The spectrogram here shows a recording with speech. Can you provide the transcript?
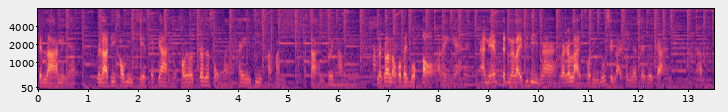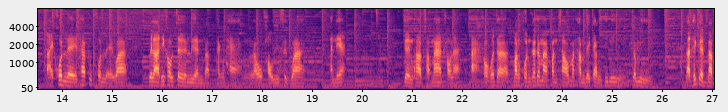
เป็นร้านอย่างเงี้ยเวลาที่เขามีเคสยากๆเนี่ยเขาก็จะส่งมาให้ที่สถาบันอาจารย์ช่วยทำค่ะ แล้วก็เราก็ไปบวกต่ออะไรอย่างเงี้ยอืมอันเนี้ยเป็นอะไรที่ดีมาก แล้วก็หลายคนลูกศิษย์หลายคนก็ใช้บริการนะครับ หลายคนเลยแทบทุกคนเลยว่า เวลาที่เขาเจอเรือนแบบแพงๆแล้วเขารู้สึกว่าอันเนี้ยเกินความสามารถเขาแล้วอะเขาก็จะบางคนก็จะมาคอนซัลท์มาทำด้วยกันที่นี่ก็มี แต่ถ้าเกิดแบบ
